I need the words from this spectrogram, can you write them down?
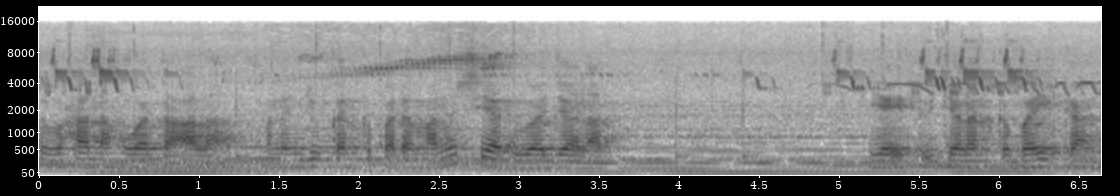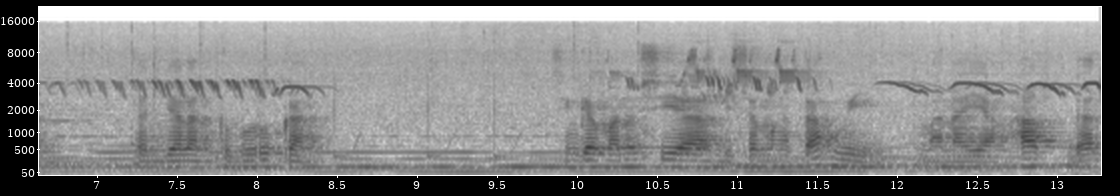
subhanahu wa ta'ala menunjukkan kepada manusia dua jalan yaitu jalan kebaikan dan jalan keburukan sehingga manusia bisa mengetahui mana yang hak dan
